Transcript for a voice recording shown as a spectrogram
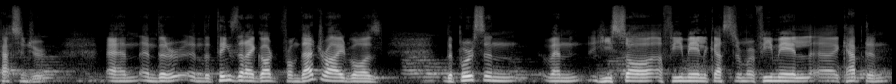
passenger. And, and, the, and the things that I got from that ride was the person, when he saw a female customer, female uh, captain,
